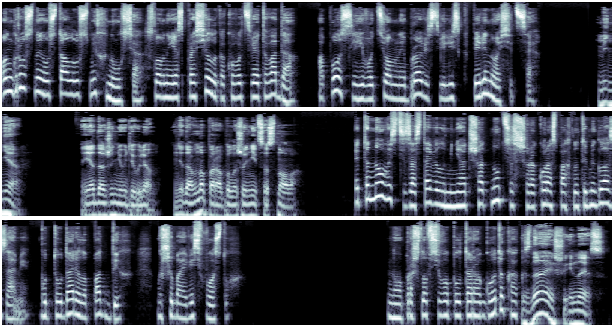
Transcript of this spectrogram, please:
Он грустно и устало усмехнулся, словно я спросила, какого цвета вода, а после его темные брови свелись к переносице. «Меня. Я даже не удивлен. Мне давно пора было жениться снова». Эта новость заставила меня отшатнуться с широко распахнутыми глазами, будто ударила под дых, вышибая весь воздух. Но прошло всего полтора года, как... «Знаешь, Инес,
